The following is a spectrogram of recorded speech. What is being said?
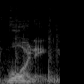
warning.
